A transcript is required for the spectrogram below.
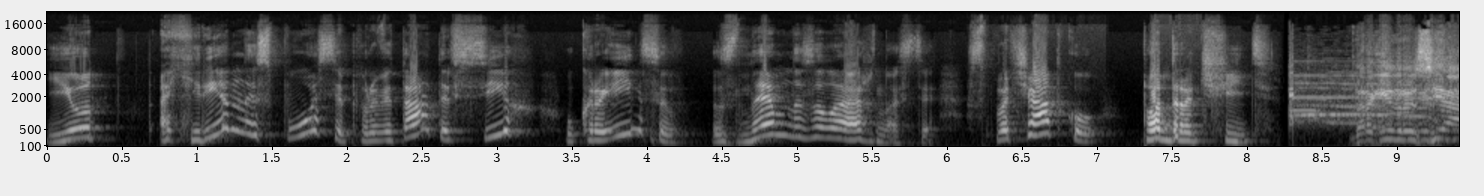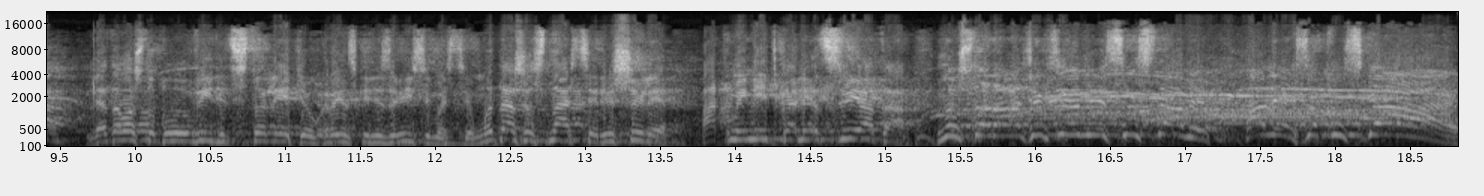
І от ахіренний спосіб привітати всіх українців з Днем Незалежності. Спочатку подрочіть. Дорогие друзья, для того, чтобы увидеть столетие украинской независимости, мы даже с Настей решили отменить конец света. Ну что, давайте все вместе с нами. Олег, запускай!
